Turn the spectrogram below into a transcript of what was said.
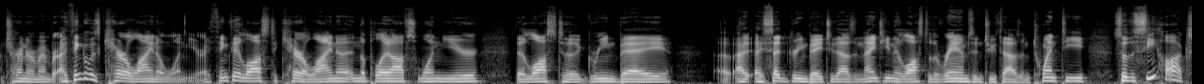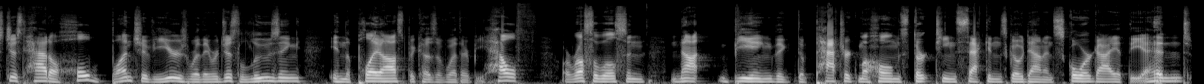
I'm trying to remember. I think it was Carolina one year. I think they lost to Carolina in the playoffs one year. They lost to Green Bay. Uh, I, I, said Green Bay 2019. They lost to the Rams in 2020. So the Seahawks just had a whole bunch of years where they were just losing in the playoffs because of whether it be health or Russell Wilson not being the, the Patrick Mahomes 13 seconds go down and score guy at the end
